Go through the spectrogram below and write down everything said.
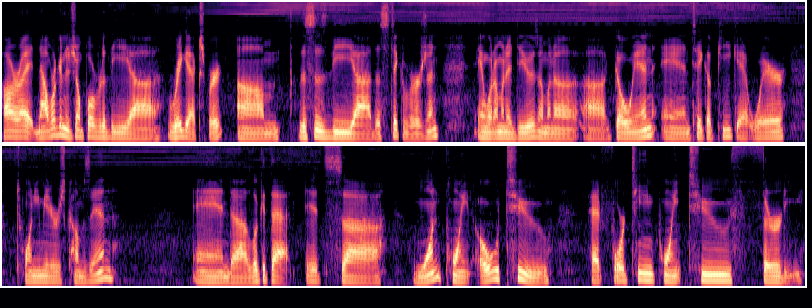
All right, now we're going to jump over to the uh, RigExpert. Um, this is the uh, the stick version, and what I'm going to do is I'm going to uh, go in and take a peek at where 20 meters comes in, and uh, look at that. It's uh, 1.02 at 14.230.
